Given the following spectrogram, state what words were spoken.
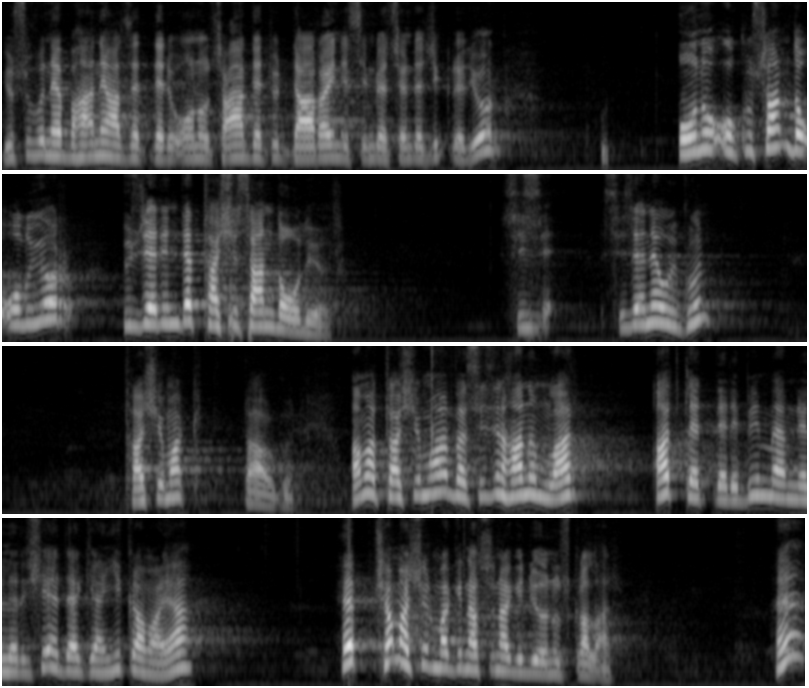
Yusuf-u Nebhani Hazretleri onu Saadetü Darayn isimli eserinde zikrediyor. Onu okusan da oluyor, üzerinde taşısan da oluyor. Siz, size ne uygun? Taşımak daha uygun. Ama taşıma da sizin hanımlar atletleri bilmem neleri şey ederken yıkamaya hep çamaşır makinesine gidiyor nuskalar. He?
